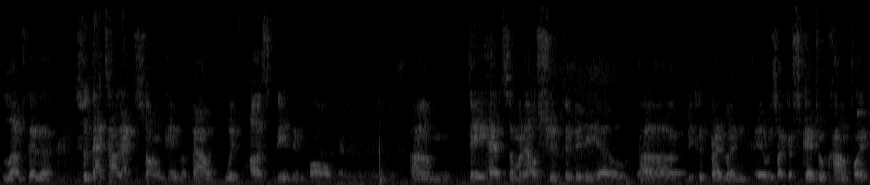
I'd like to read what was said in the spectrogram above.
Loves it. Uh, so that's how that song came about with us being involved in it. Um, they had someone else shoot the video uh, because Bredwin, it was like a schedule conflict.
